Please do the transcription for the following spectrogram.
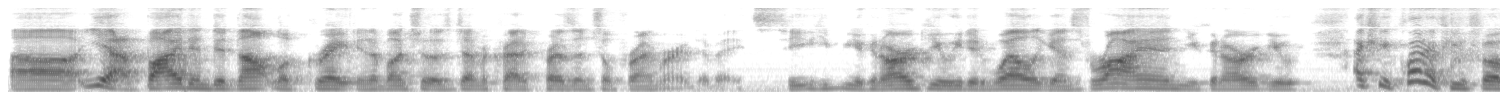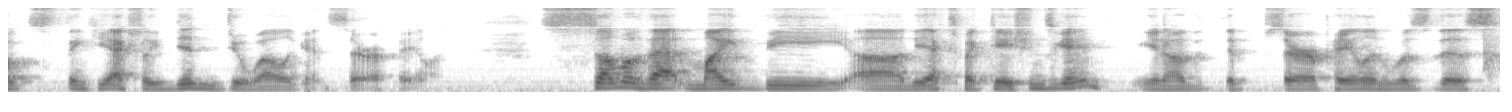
uh, yeah, Biden did not look great in a bunch of those Democratic presidential primary debates. He, you can argue he did well against Ryan. You can argue, actually, quite a few folks think he actually didn't do well against Sarah Palin. Some of that might be uh, the expectations game. You know, that, that Sarah Palin was this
